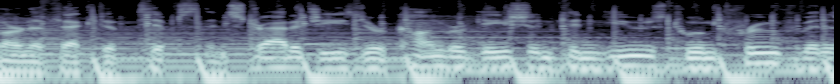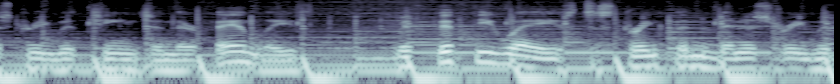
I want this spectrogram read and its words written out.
Learn effective tips and strategies your congregation can use to improve ministry with teens and their families with 50 ways to strengthen ministry with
